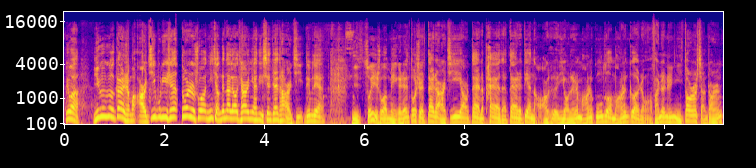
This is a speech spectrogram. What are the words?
对吧？一个个干什么？耳机不离身，都是说你想跟他聊天，你还得先摘他耳机，对不对？你所以说，每个人都是戴着耳机，要带着 pad，带着电脑，有的人忙着工作，忙着各种，反正是你到时候想找人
